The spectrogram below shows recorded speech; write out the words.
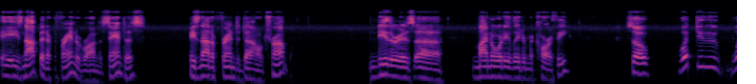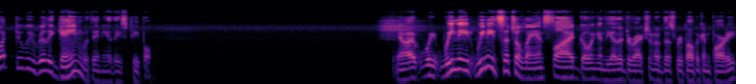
he's not been a friend to Ron DeSantis. He's not a friend to Donald Trump. Neither is uh, Minority Leader McCarthy. So, what do what do we really gain with any of these people? You know, we we need we need such a landslide going in the other direction of this Republican Party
